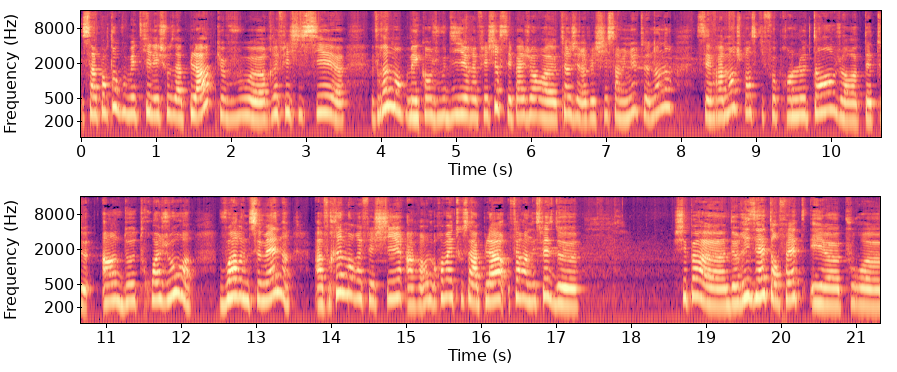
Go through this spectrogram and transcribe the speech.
c'est important que vous mettiez les choses à plat, que vous euh, réfléchissiez vraiment. Mais quand je vous dis réfléchir, c'est pas genre tiens, j'ai réfléchi cinq minutes. Non, non. C'est vraiment, je pense qu'il faut prendre le temps, genre peut-être un, deux, trois jours voire une semaine, à vraiment réfléchir, à remettre tout ça à plat, faire un espèce de je sais pas, euh, de reset en fait, et euh, pour, euh,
